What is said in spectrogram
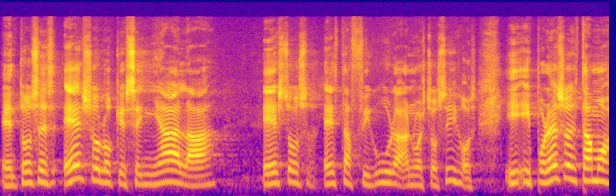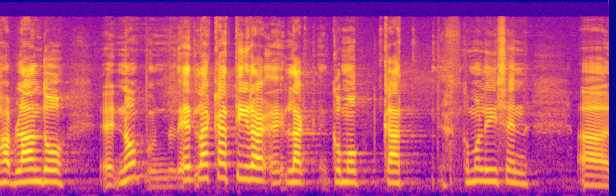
Entonces, eso es lo que señala estos, esta figura a nuestros hijos. Y, y por eso estamos hablando eh, no, eh, la catira, eh, la, como, ¿cómo le dicen? Ah,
